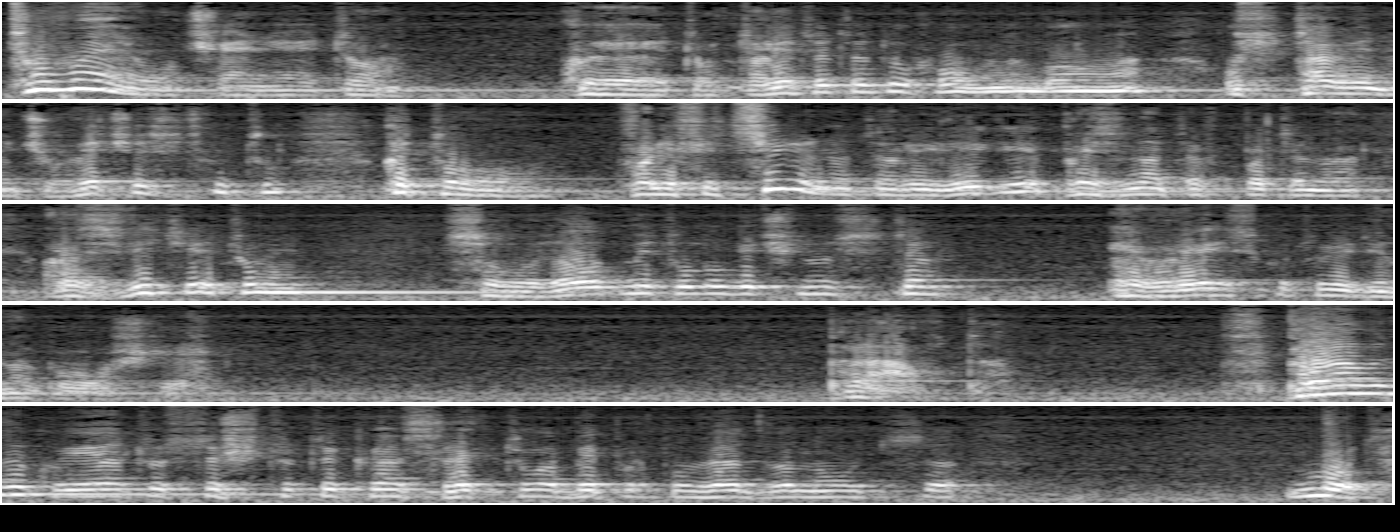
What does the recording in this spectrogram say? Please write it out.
Това е учението, което третата духовна вълна остави на човечеството като квалифицираната религия, призната в пътя на развитието ни, свобода от митологичността, еврейското единобожие. Правда. Правда, която също така след това бе проповядвана от Буда.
